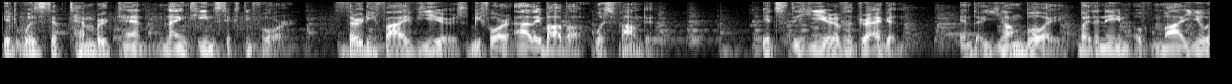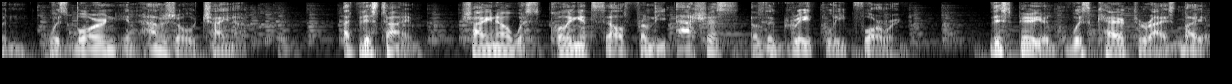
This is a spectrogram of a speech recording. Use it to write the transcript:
It was September 10, 1964, 35 years before Alibaba was founded. It's the year of the dragon, and a young boy by the name of Ma Yun was born in Hangzhou, China. At this time, China was pulling itself from the ashes of the Great Leap Forward. This period was characterized by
